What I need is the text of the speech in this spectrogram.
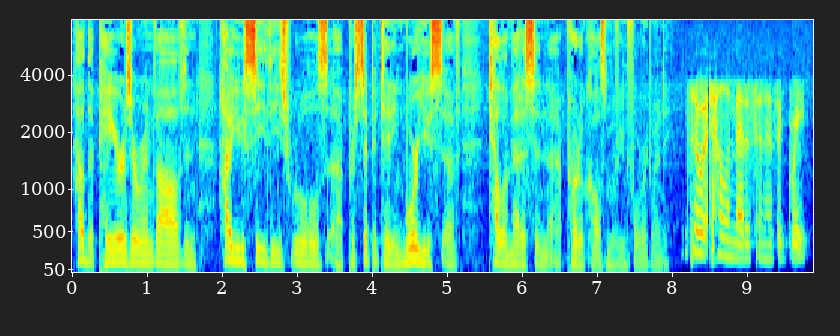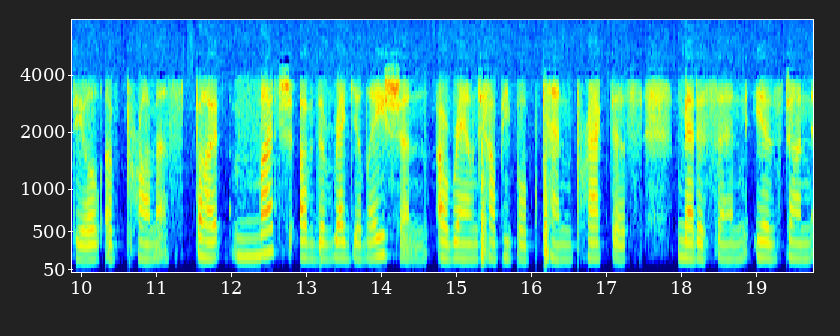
how the payers are involved and how you see these rules uh, precipitating more use of telemedicine uh, protocols moving forward, Wendy. So, telemedicine has a great deal of promise but much of the regulation around how people can practice medicine is done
